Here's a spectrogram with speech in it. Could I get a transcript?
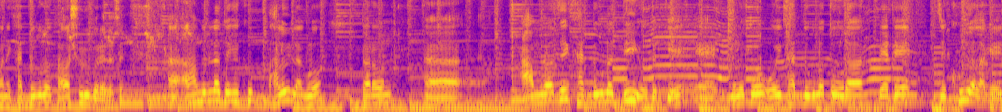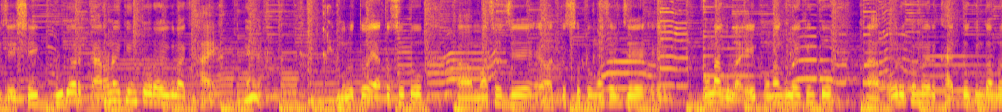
মানে খাদ্যগুলো খাওয়া শুরু করে দিয়েছে। আলহামদুলিল্লাহ দেখে খুব ভালোই লাগল। কারণ আমরা যে খাদ্যগুলো দিই ওদেরকে মূলত ওই খাদ্যগুলো তো ওরা পেটে যে ক্ষুধা লাগে, যে সেই ক্ষুধার কারণে কিন্তু ওরা ওইগুলো খায় হ্যাঁ? মূলত এত ছোট মাছের যে, এত ছোট মাছের যে পোনাগুলা, এই পোনাগুলাই কিন্তু ওই রকমের খাদ্য কিন্তু আমরা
